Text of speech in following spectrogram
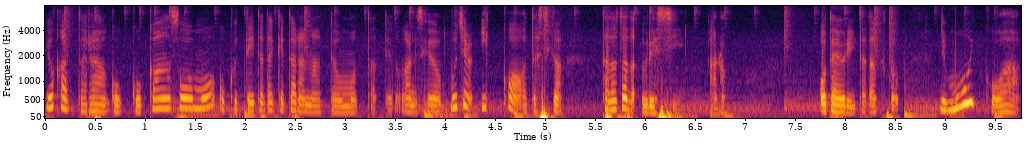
よかったらごご感想も送っていただけたらなって思ったっていうのがあるんですけどもちろん1個は私がただただ嬉しいあのお便りいただくと。でもう1個は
